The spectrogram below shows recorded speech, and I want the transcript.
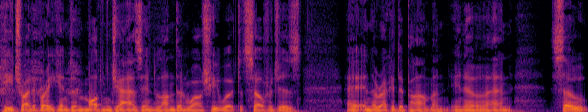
He tried to break into modern jazz in London while she worked at Selfridges in the record department, you know, and so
